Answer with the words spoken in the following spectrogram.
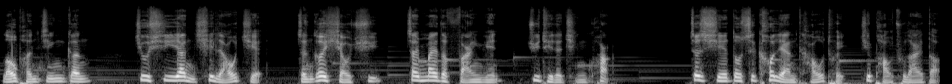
楼盘精耕就是让你去了解整个小区在卖的房源具体的情况，这些都是靠两条腿去跑出来的，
